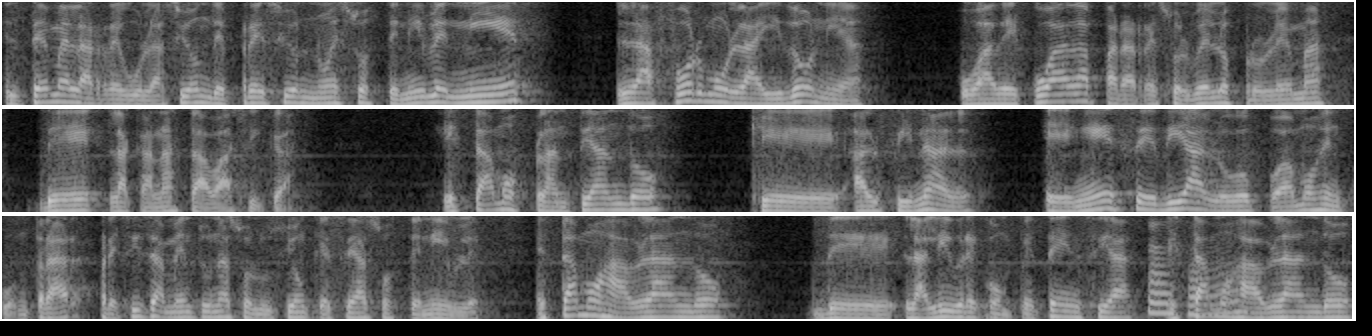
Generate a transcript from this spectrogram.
el tema de la regulación de precios no es sostenible ni es la fórmula idónea o adecuada para resolver los problemas de la canasta básica. Estamos planteando que al final en ese diálogo podamos encontrar precisamente una solución que sea sostenible. Estamos hablando de la libre competencia, estamos hablando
